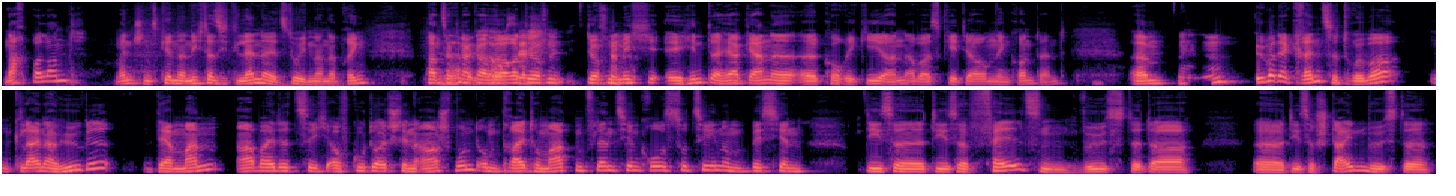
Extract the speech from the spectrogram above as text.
Nachbarland, Menschenskinder, nicht, dass ich die Länder jetzt durcheinander bringe. Panzerknackerhörer dürfen, dürfen mich äh, hinterher gerne äh, korrigieren, aber es geht ja um den Content. Ähm, mhm. Über der Grenze drüber, ein kleiner Hügel, der Mann arbeitet sich auf gut Deutsch den Arschwund, um drei Tomatenpflänzchen groß zu ziehen, um ein bisschen diese, diese Felsenwüste da, äh, diese Steinwüste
